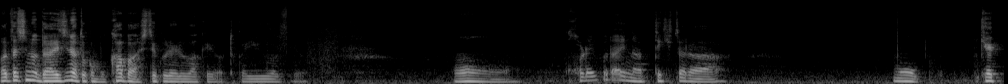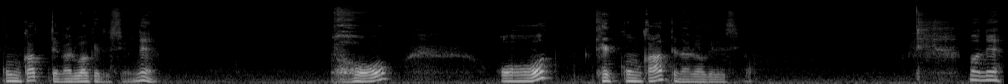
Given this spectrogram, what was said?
私の大事なとこもカバーしてくれるわけよとか言うわけよ。おこれぐらいになってきたらもう結婚かってなるわけですよね。ほうおお結婚かってなるわけですよ。まあね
